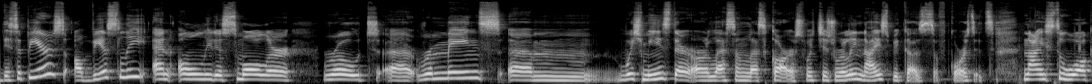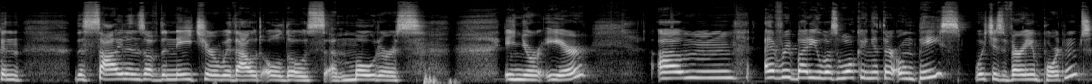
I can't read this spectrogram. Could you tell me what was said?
disappears, obviously, and only the smaller road uh, remains, um, which means there are less and less cars, which is really nice because, of course, it's nice to walk in the silence of the nature without all those uh, motors in your ear. Um, everybody was walking at their own pace, which is very important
